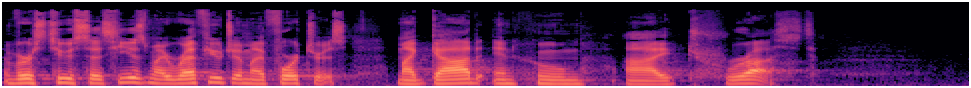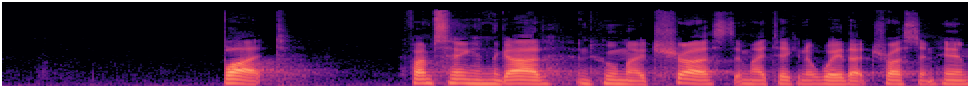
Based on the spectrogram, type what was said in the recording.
and verse 2 says, He is my refuge and my fortress, my God in whom I trust. But if I'm saying in the God in whom I trust, am I taking away that trust in Him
